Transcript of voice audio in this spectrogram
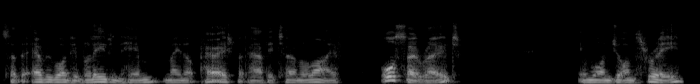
so that everyone who believes in him may not perish but have eternal life, also wrote in 1 John 3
